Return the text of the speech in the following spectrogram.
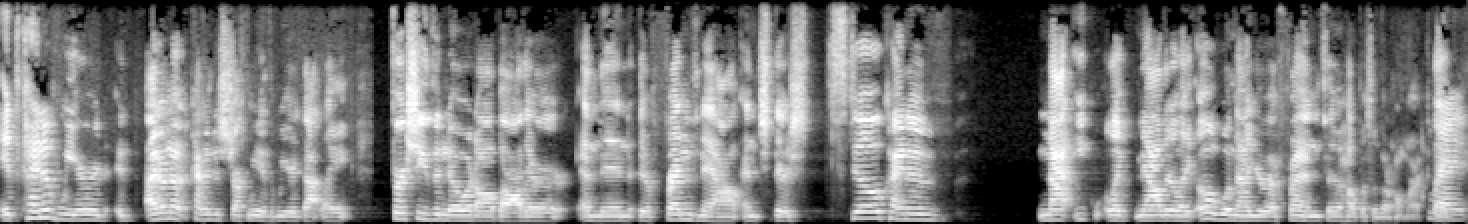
it's kind of weird. It, I don't know. It kind of just struck me as weird that like first she's a know-it-all bother, and then they're friends now, and they're still kind of not equal. Like now they're like, oh well, now you're a friend, so help us with our homework. Like, right."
